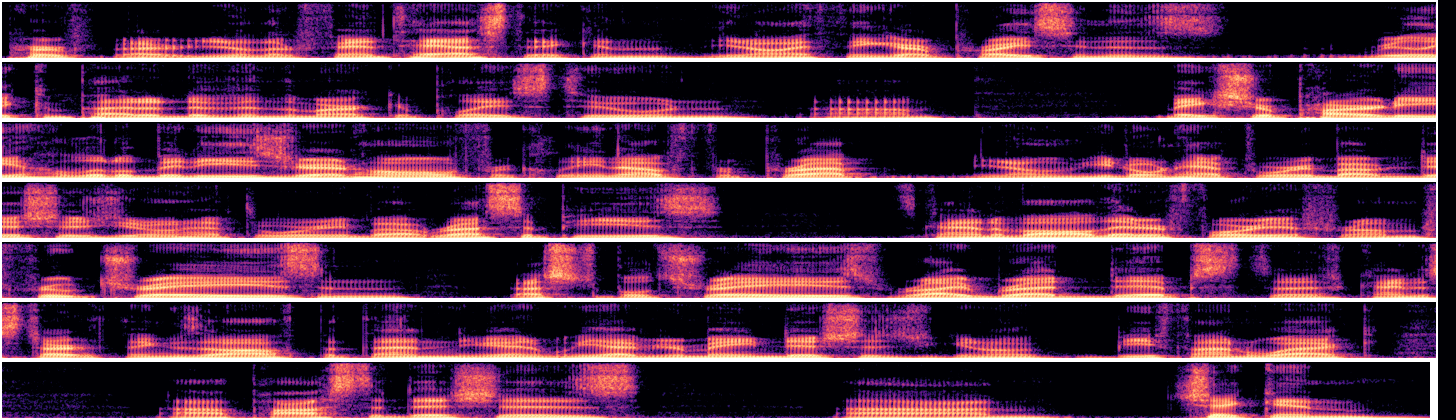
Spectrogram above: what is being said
perfect. You know they're fantastic, and you know I think our pricing is really competitive in the marketplace too, and um, makes your party a little bit easier at home for cleanup, for prep. You know you don't have to worry about dishes, you don't have to worry about recipes. It's kind of all there for you from fruit trays and vegetable trays, rye bread dips to kind of start things off. But then you we have your main dishes, you know, beef on weck uh, pasta dishes, um, chicken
